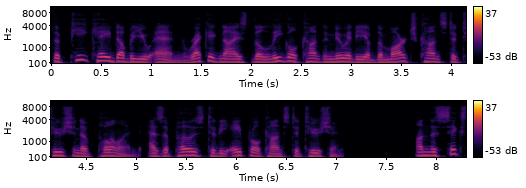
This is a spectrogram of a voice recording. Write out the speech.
The PKWN recognized the legal continuity of the March Constitution of Poland, as opposed to the April Constitution. On 6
